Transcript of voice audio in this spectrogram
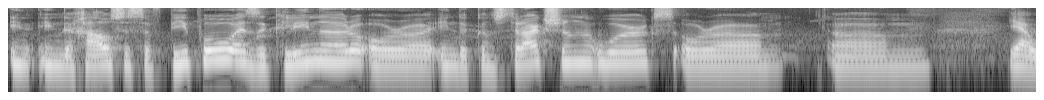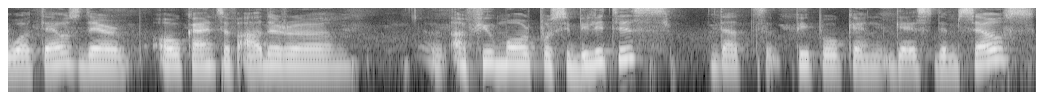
in in the houses of people as a cleaner or uh, in the construction works or um, um, yeah what else? There are all kinds of other um, a few more possibilities that people can guess themselves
